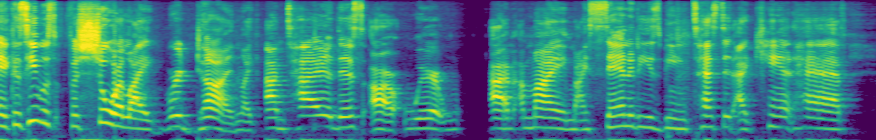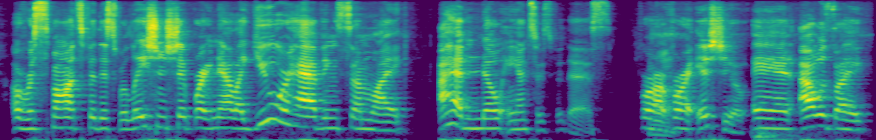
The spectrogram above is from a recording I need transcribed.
and because he was for sure like we're done like i'm tired of this or we're I'm, my my sanity is being tested i can't have a response for this relationship right now like you were having some like i have no answers for this for our for our issue and i was like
